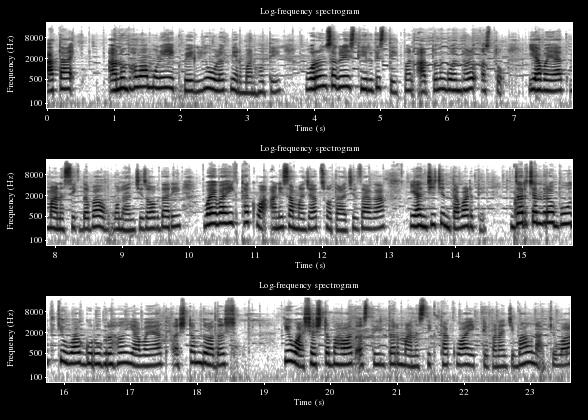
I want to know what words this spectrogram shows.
आता अनुभवामुळे एक वेगळी ओळख निर्माण होते. वरून सगळे स्थिर दिसते पण आतून गोंधळ असतो. या वयात मानसिक दबाव मुलांची जबाबदारी वैवाहिक थकवा आणि समाजात स्वतःची जागा यांची चिंता वाढते. जर चंद्र बुध किंवा गुरुग्रह या वयात अष्टम द्वादश किंवा षष्टभावात असतील तर मानसिक थकवा एकटेपणाची भावना किंवा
